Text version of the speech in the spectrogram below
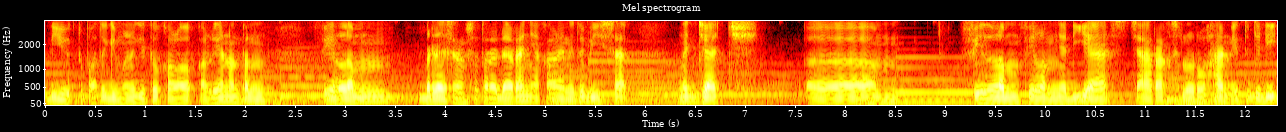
di YouTube atau gimana gitu kalau kalian nonton film berdasarkan sutradaranya kalian itu bisa ngejudge um, film-filmnya dia secara keseluruhan. Itu jadi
